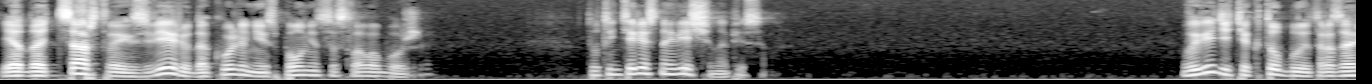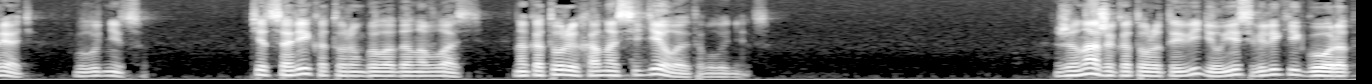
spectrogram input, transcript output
и отдать царство их зверю, доколе не исполнится слава Божия. Тут интересные вещи написаны. Вы видите, кто будет разорять блудницу? Те цари, которым была дана власть, на которых она сидела, эта блудница. Жена же, которую ты видел, есть великий город,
